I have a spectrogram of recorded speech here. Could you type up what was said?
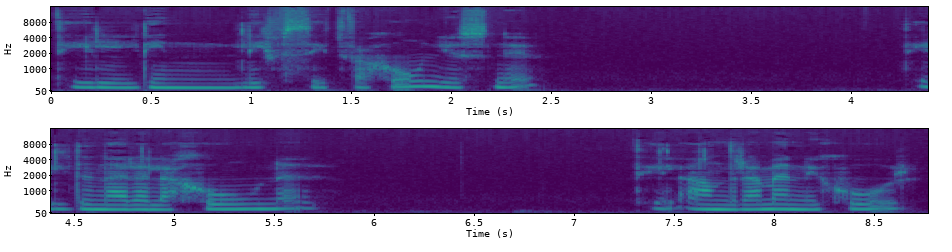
till din livssituation just nu, till dina relationer, till andra människor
